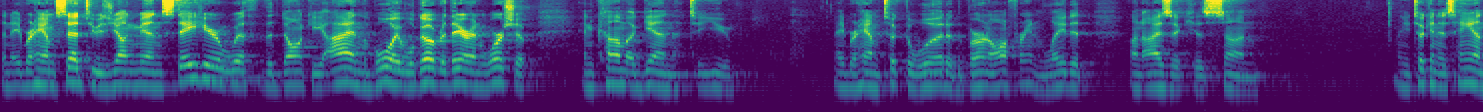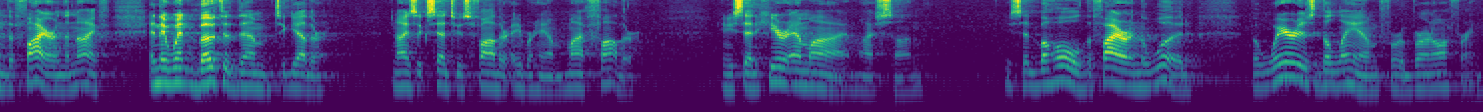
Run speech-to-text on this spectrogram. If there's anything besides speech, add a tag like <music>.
Then Abraham said to his young men, Stay here with the donkey. I and the boy will go over there and worship and come again to you. Abraham took the wood of the burnt offering and laid it on Isaac his son. And he took in his hand the fire and the knife, and they went both of them together. And Isaac said to his father Abraham, My father. And he said, Here am I, my son. He said, Behold, the fire and the wood, but where is the lamb for a burnt offering?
